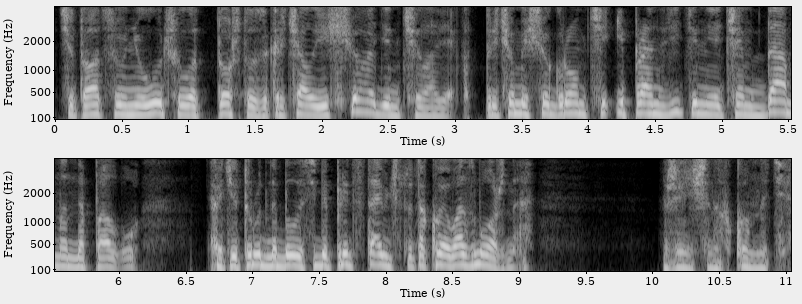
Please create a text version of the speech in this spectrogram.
Ситуацию не улучшило то, что закричал еще один человек, причем еще громче и пронзительнее, чем дама на полу. Хоть и трудно было себе представить, что такое возможно. Женщина в комнате.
